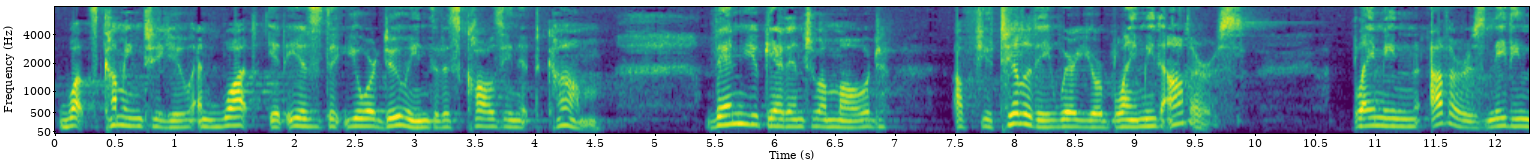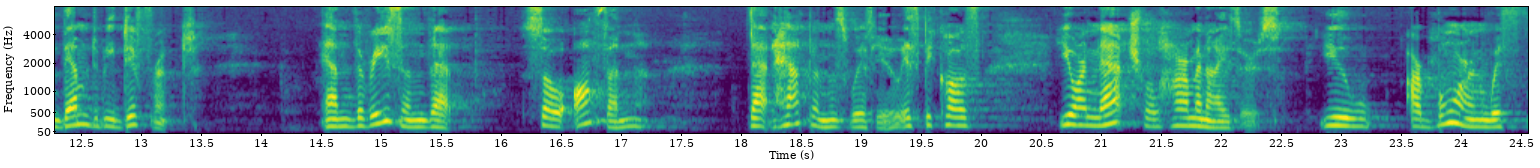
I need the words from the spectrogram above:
what's coming to you and what it is that you're doing that is causing it to come then you get into a mode of futility where you're blaming others blaming others needing them to be different. And the reason that so often that happens with you is because you are natural harmonizers. You are born with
